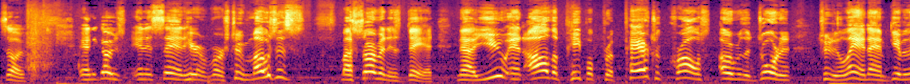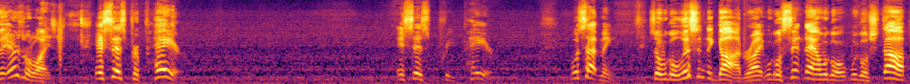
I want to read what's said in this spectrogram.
So, and it goes, and it said here in verse two, Moses, my servant, is dead. Now you and all the people prepare to cross over the Jordan to the land I am giving the Israelites. It says prepare. It says prepare. What's that mean? So we're gonna listen to God, right? We're gonna sit down, we're gonna we're gonna stop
